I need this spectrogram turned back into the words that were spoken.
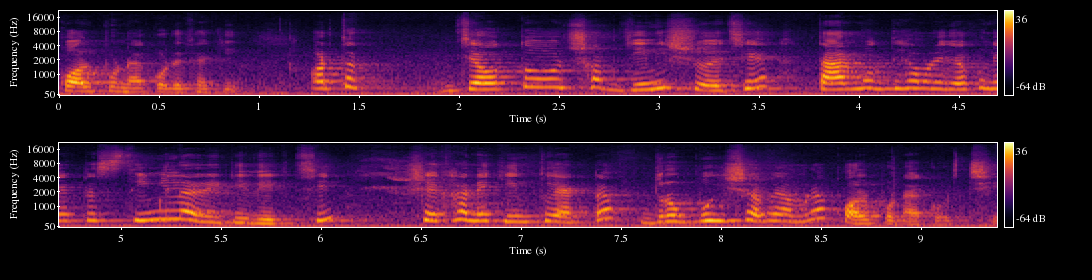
কল্পনা করে থাকি। অর্থাৎ যত সব জিনিস রয়েছে, তার মধ্যে আমরা যখন একটা সিমিলারিটি দেখছি, সেখানে কিন্তু একটা দ্রব্য হিসাবে আমরা কল্পনা করছি।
